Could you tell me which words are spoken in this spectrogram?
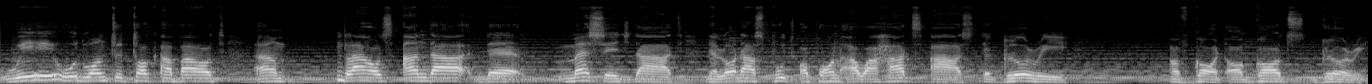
we would want to talk about um, clouds under the message that the lord has put upon our hearts as the glory of god or god's glory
